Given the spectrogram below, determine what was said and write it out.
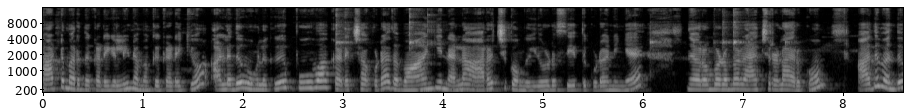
நாட்டு மருந்து கடைகள்லையும் நமக்கு கிடைக்கும். அல்லது உங்களுக்கு பூவாக கிடைச்சா கூட அதை வாங்கி நல்லா அரைச்சிக்கோங்க. இதோடு சேர்த்து கூட நீங்கள் ரொம்ப ரொம்ப நேச்சுரலாக இருக்கும். அது வந்து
